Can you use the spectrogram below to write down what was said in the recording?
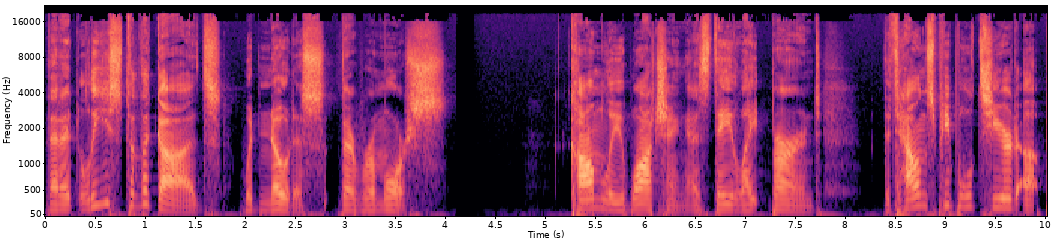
that at least the gods would notice their remorse. Calmly watching as daylight burned, the townspeople teared up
